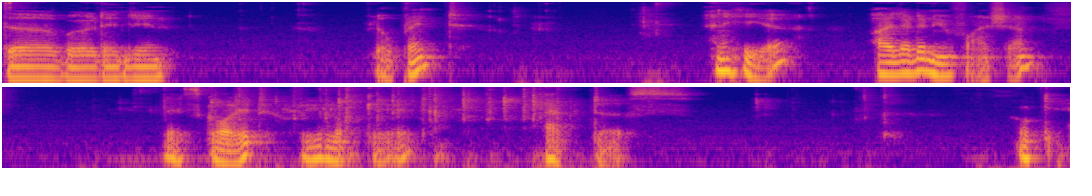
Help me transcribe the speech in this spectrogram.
the world engine blueprint. And here I'll add a new function. Let's call it relocate actors. Okay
